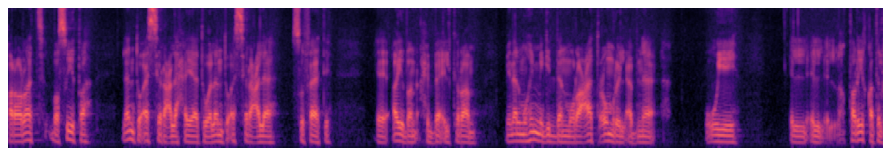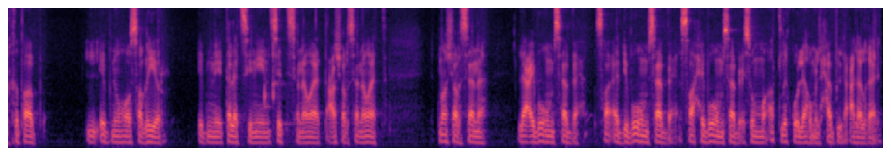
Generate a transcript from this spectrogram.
قرارات بسيطة لن تؤثر على حياته ولن تؤثر على صفاته. آه، أيضا أحبائي الكرام من المهم جدا مراعاة عمر الأبناء وطريقة الخطاب الابن وهو صغير ابن ثلاث سنين ست سنوات عشر سنوات 12 سنة لاعبوهم سبع أدبوهم سبع صاحبوهم سبع ثم أطلقوا لهم الحبل على الغارب.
